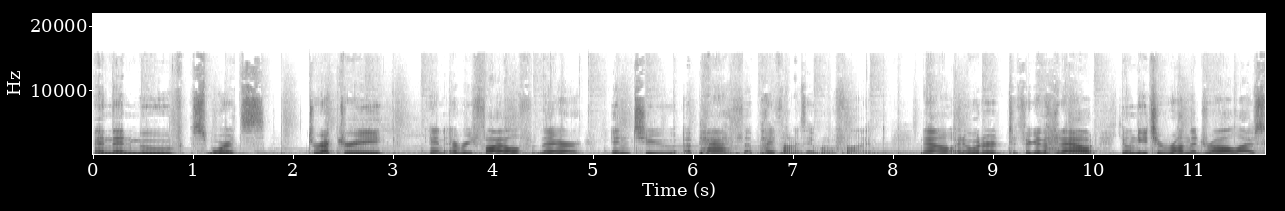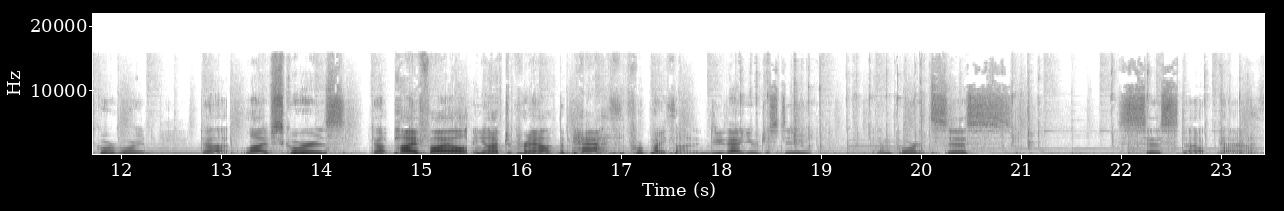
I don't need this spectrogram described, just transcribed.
and then move sports directory and every file there into a path that Python is able to find. Now, in order to figure that out, you'll need to run the draw live scoreboard live scores py file and you'll have to print out the path for Python. And to do that, you would just do import sys sys.path.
